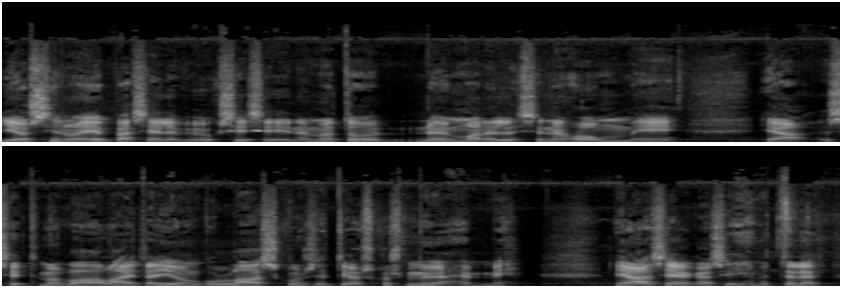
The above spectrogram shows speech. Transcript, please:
jos siinä on epäselvyyksiä siinä. Mä tuon Nymanille sinne hommiin ja sitten mä vaan laitan jonkun laskun sitten joskus myöhemmin. Ja asiakas ihmettelee, että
